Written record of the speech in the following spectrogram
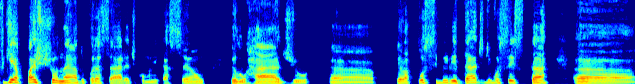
fiquei apaixonado por essa área de comunicação, pelo rádio, uh, pela possibilidade de você estar uh,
